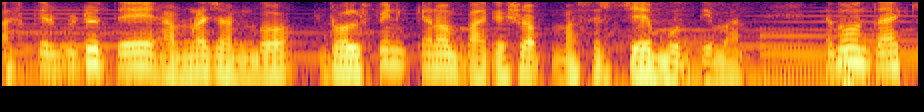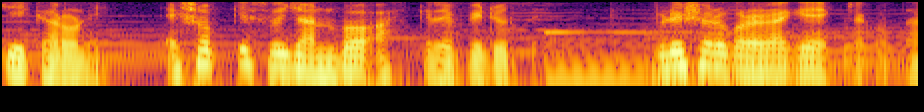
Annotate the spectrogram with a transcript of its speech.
আজকের ভিডিওতে আমরা জানব, ডলফিন কেন বাকি সব মাছের চেয়ে বুদ্ধিমান, এবং তা কী কারণে? এসব কিছুই জানব আজকের ভিডিওতে। ভিডিও শুরু করার আগে একটা কথা,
